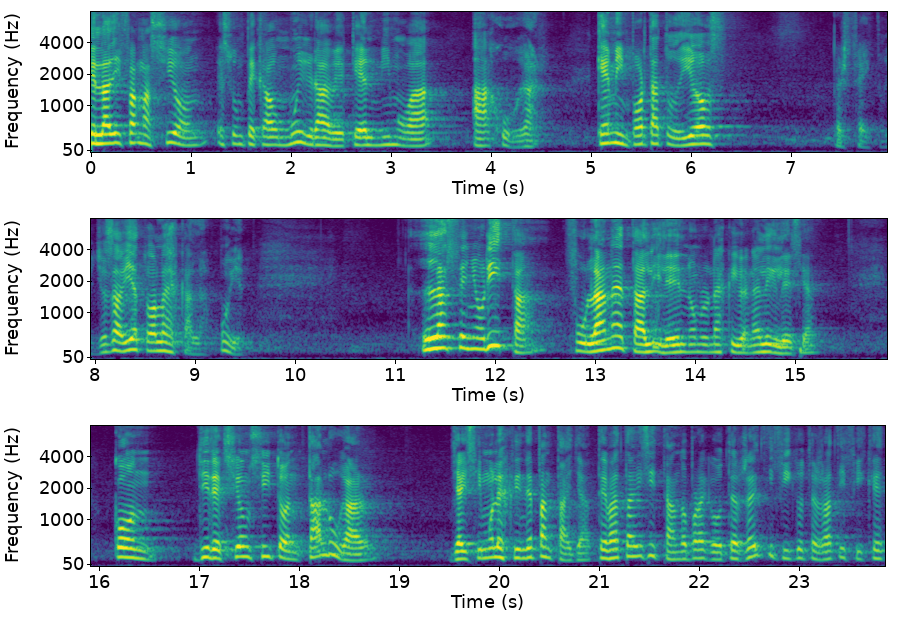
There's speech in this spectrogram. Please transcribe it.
que la difamación es un pecado muy grave que Él mismo va a juzgar. ¿Qué me importa tu Dios? Perfecto. Yo sabía todas las escalas. Muy bien. La señorita fulana de tal, y lee el nombre de una escribana de la iglesia, con dirección cito en tal lugar, ya hicimos el screen de pantalla, te va a estar visitando para que vos te rectifique o te ratifique,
